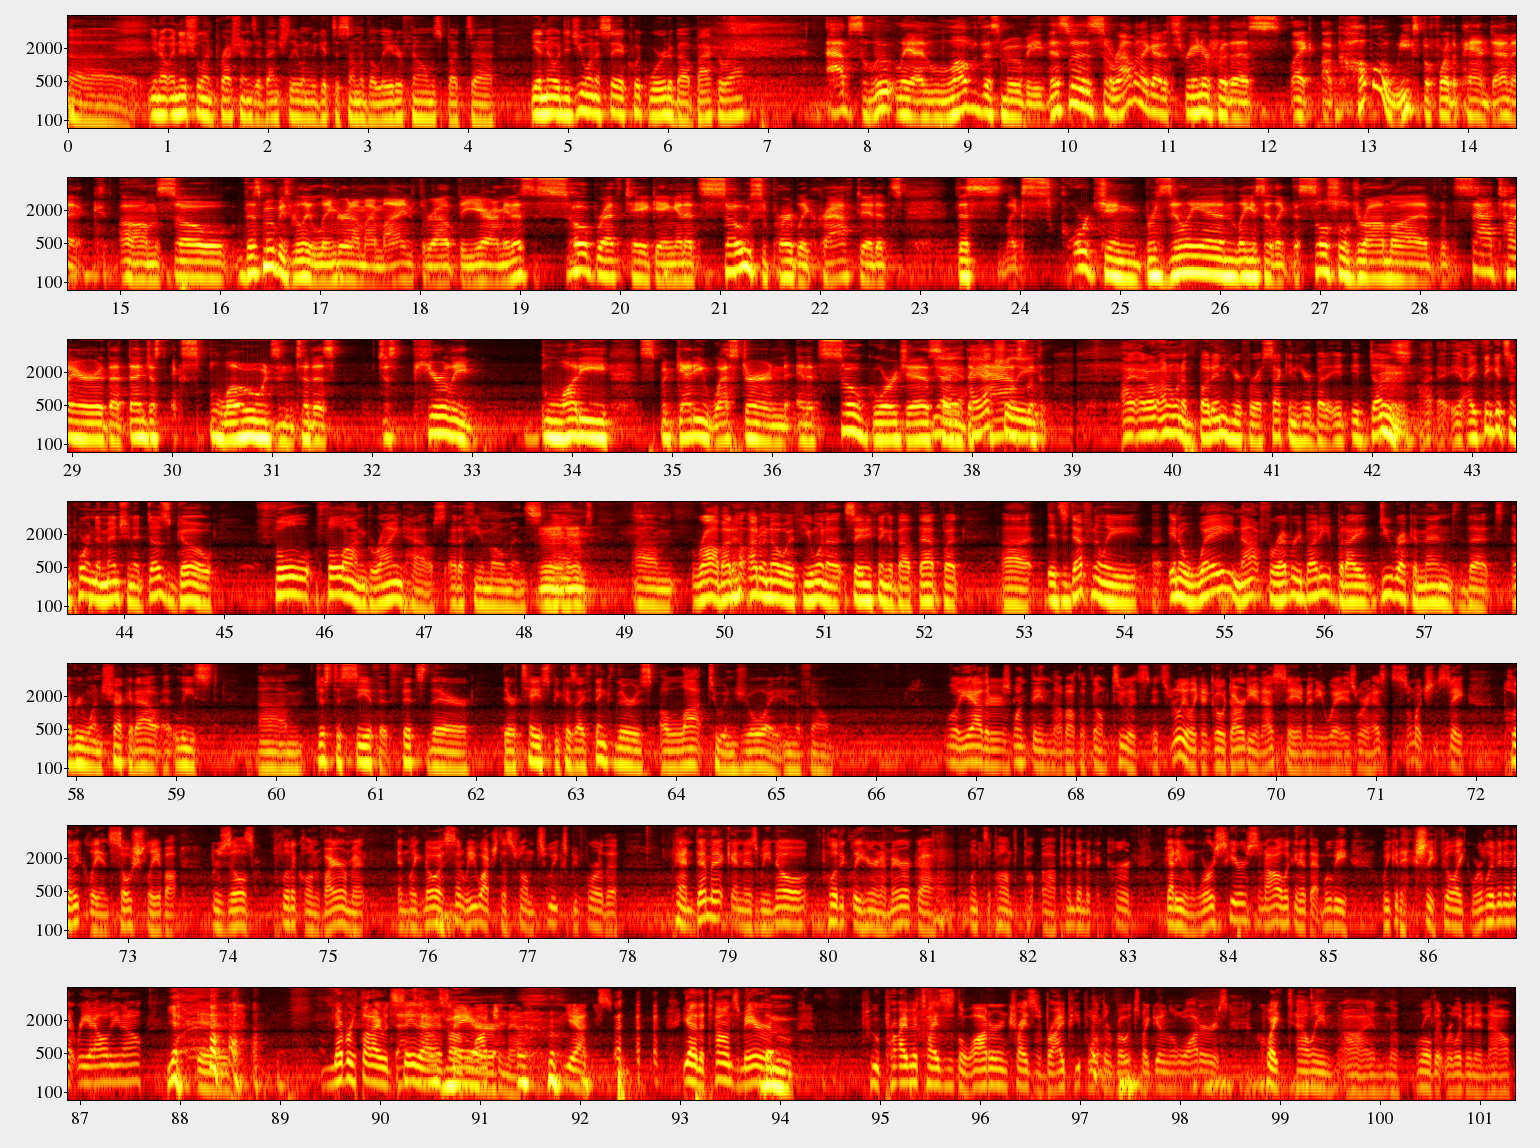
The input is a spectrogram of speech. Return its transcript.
uh, you know initial impressions eventually when we get to some of the later films. But uh, yeah, Noah, did you want to say a quick word about Bacurau? Absolutely, I love this movie. This was so Rob and I got a screener for this like a couple of weeks before the pandemic. Um, so this movie's really lingering on my mind throughout the year. I mean, this is so breathtaking and it's so superbly crafted. It's this like scorching Brazilian, like I said, like the social drama with satire that then just explodes into this just purely bloody spaghetti western, and it's so gorgeous. Yeah, and the I cast actually. With, I, I don't, I don't want to butt in here for a second here, but it, it does. Mm. I, I think it's important to mention it does go full full on grindhouse at a few moments. Mm-hmm. And um, Rob, I don't I don't know if you want to say anything about that, but uh, it's definitely, uh, in a way, not for everybody, but I do recommend that everyone check it out at least, um, just to see if it fits their their taste, because I think there's a lot to enjoy in the film. Well, yeah, there's one thing about the film too. It's it's really like a Godardian essay in many ways, where it has so much to say politically and socially about Brazil's political environment. And like Noah said, we watched this film two weeks before the pandemic, and as we know politically here in America, once upon the uh, pandemic occurred, it got even worse here. So now, looking at that movie, we could actually feel like we're living in that reality now. Yeah. never thought I would that say that as mayor. I was watching that. yes. yeah, the town's mayor The- who, who privatizes the water and tries to bribe people with their votes by getting the water is quite telling uh, in the world that we're living in now.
